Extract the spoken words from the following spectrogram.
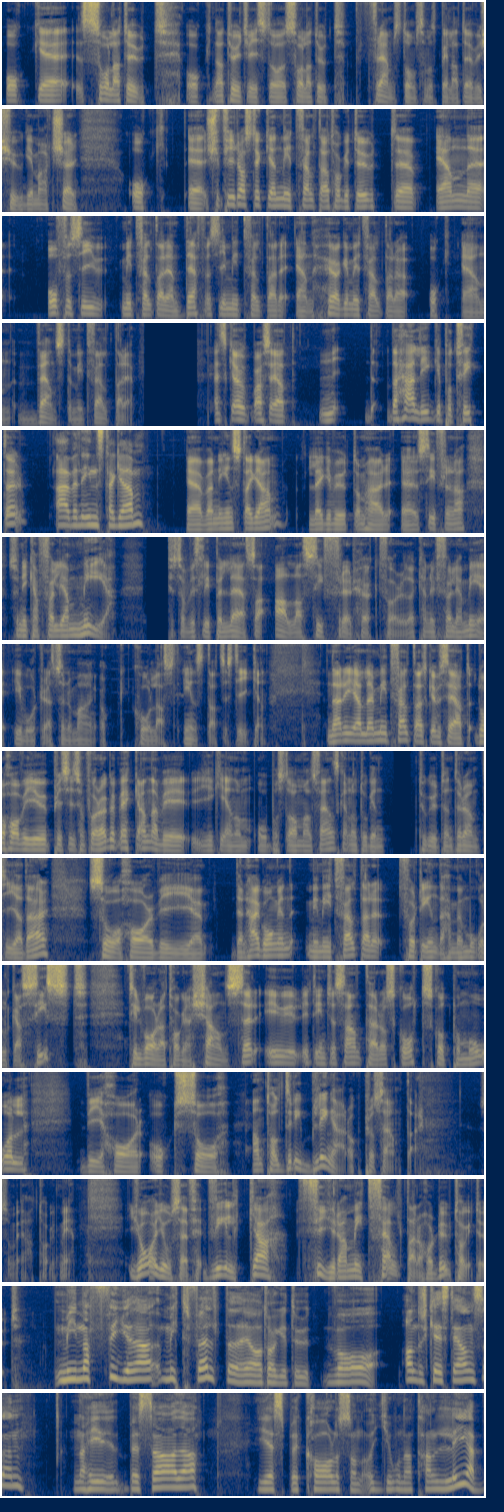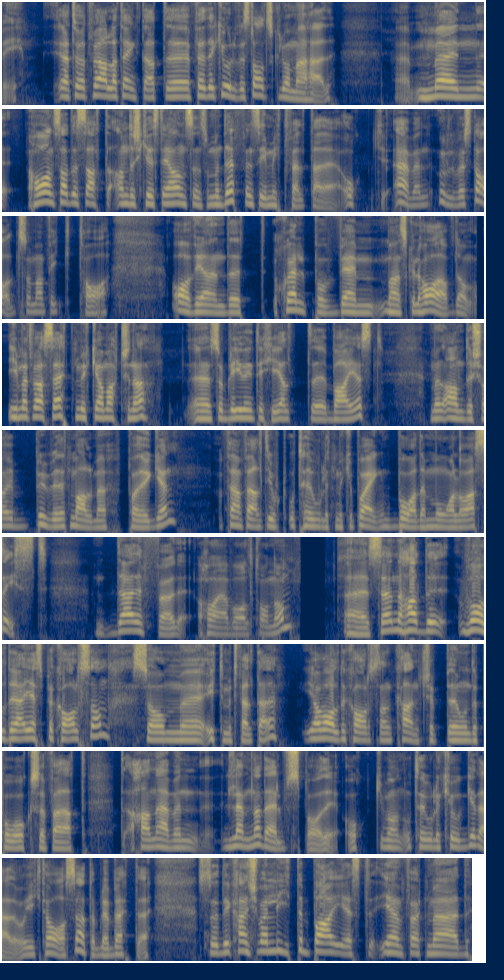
och eh, sållat ut och naturligtvis då sållat ut främst de som har spelat över 20 matcher. Och eh, 24 stycken mittfältare har tagit ut, eh, en eh, offensiv mittfältare, en defensiv mittfältare, en höger mittfältare och en vänster mittfältare. Jag ska bara säga att ni, det här ligger på Twitter. Även Instagram. Även Instagram lägger vi ut de här eh, siffrorna så ni kan följa med så vi slipper läsa alla siffror högt för Då kan ni följa med i vårt resonemang och kolla in statistiken. När det gäller mittfältare ska vi säga att då har vi ju precis som förra veckan när vi gick igenom Åbos damallsvenskan och tog, en, tog ut en drömtia där, så har vi eh, den här gången med mittfältare fört in det här med mål och assist. Tillvaratagna chanser är ju lite intressant här och skott, skott på mål. Vi har också antal dribblingar och procent där som vi har tagit med. Ja, Josef, vilka fyra mittfältare har du tagit ut? Mina fyra mittfältare jag har tagit ut var Anders Christiansen, Nahir Besara, Jesper Karlsson och Jonathan Levi. Jag tror att vi alla tänkte att eh, Fredrik Ulvestad skulle vara med här. Eh, men Hans hade satt Anders Christiansen som en defensiv mittfältare och även Ulvestad som man fick ta avgörandet själv på vem man skulle ha av dem. I och med att vi har sett mycket av matcherna eh, så blir det inte helt eh, biased. Men Anders har ju burit Malmö på ryggen. Framförallt gjort otroligt mycket poäng, både mål och assist. Därför har jag valt honom. Eh, sen hade, valde jag Jesper Karlsson som eh, yttermittfältare jag valde Karlsson kanske beroende på också för att han även lämnade Elfsborg och var en otrolig kugge där och gick till AZ och blev bättre. Så det kanske var lite biased jämfört med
